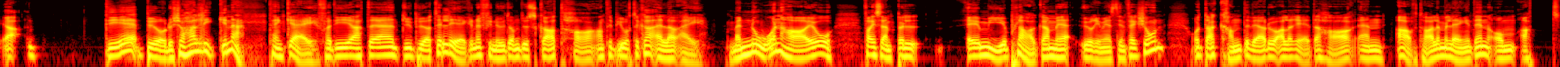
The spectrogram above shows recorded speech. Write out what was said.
Ja, det bør du ikke ha liggende, tenker jeg, fordi at eh, du bør til legen og finne ut om du skal ta antibiotika eller ei. Men noen har jo eksempel er jo mye plaga med urinveisinfeksjon, og da kan det være du allerede har en avtale med legen din om at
